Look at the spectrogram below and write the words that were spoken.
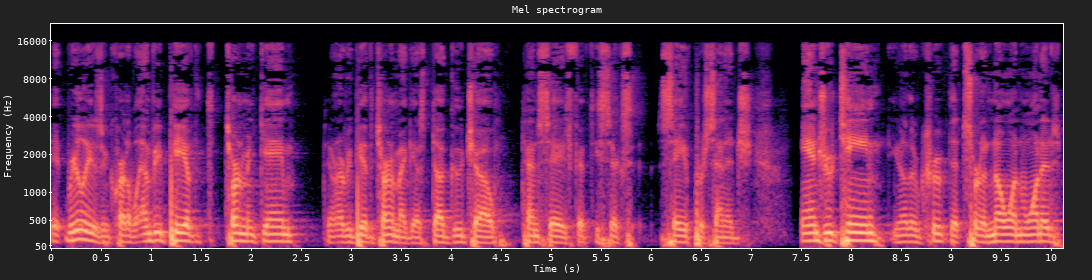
it, it really is incredible. MVP of the tournament game, know, MVP of the tournament, I guess, Doug Guccio, 10 saves, 56 save percentage. Andrew Teen, you know, the recruit that sort of no one wanted,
